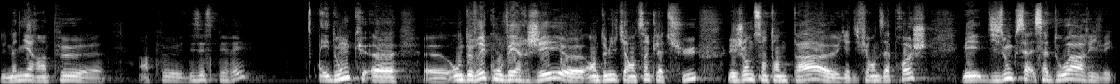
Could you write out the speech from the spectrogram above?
d'une manière un peu désespérée. Et donc, euh, euh, on devrait converger euh, en 2045 là-dessus. Les gens ne s'entendent pas, il y a différentes approches, mais disons que ça doit arriver.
